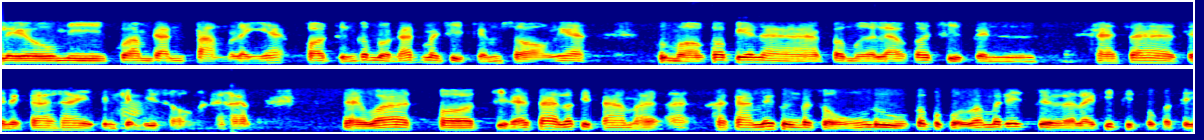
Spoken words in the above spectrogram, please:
เร็วมีความดันต่ำอะไรเงี้ย พอถึงกำหนดนัดมาฉีดเข็มสองเนี่ยคุณหมอก็พิจารณาประเมินแล้วก็ฉีดเป็นแอสตราเซเนกาให้เป็นเข็มที่สองนะครับ แต่ว่าพอฉีดแอสตราแล้วติดตามอาอาอาการไม่พึงประสงค์ดูก็ปรากฏว่าไม่ได้เจออะไรที่ผิดปกติ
